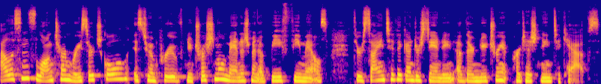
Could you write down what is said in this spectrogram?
Allison's long term research goal is to improve nutritional management of beef females through scientific understanding of their nutrient partitioning to calves.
